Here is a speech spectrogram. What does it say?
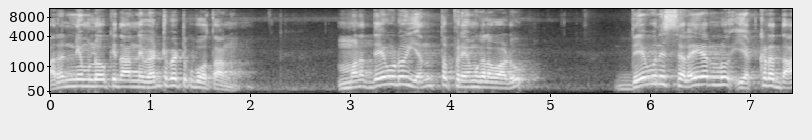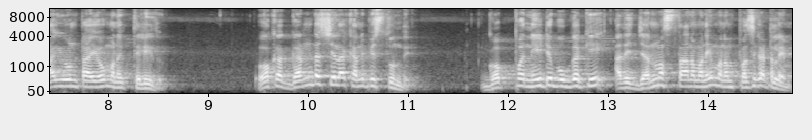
అరణ్యంలోకి దాన్ని వెంట పెట్టుకుపోతాను. మన దేవుడు ఎంత ప్రేమ గలవాడు? దేవుని సెలయర్లు ఎక్కడ దాగి ఉంటాయో మనకు తెలియదు ఒక గండశిల కనిపిస్తుంది. గొప్ప నీటి బుగ్గకి అది జన్మస్థానమని మనం పసిగట్టలేం.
